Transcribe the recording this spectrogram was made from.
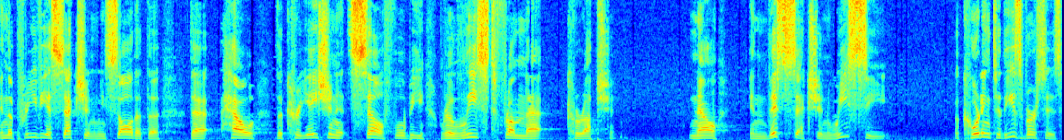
In the previous section, we saw that, the, that how the creation itself will be released from that corruption. Now, in this section, we see, according to these verses,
